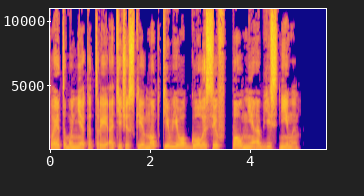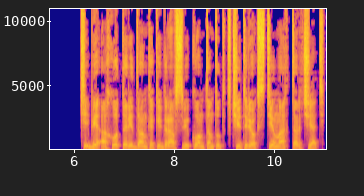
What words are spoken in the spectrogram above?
поэтому некоторые отеческие нотки в его голосе вполне объяснимы. Тебе охота, Редан, как игра в Свиконтом, тут в четырех стенах торчать?»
